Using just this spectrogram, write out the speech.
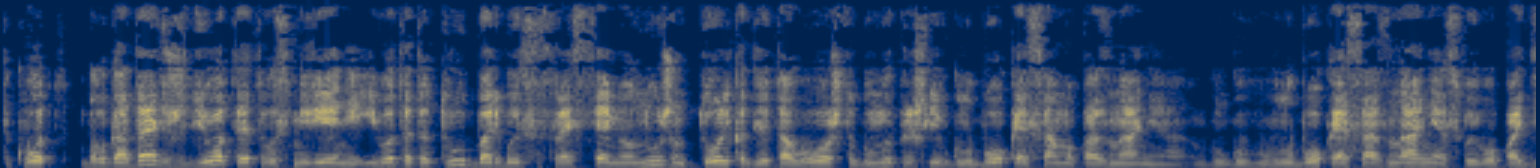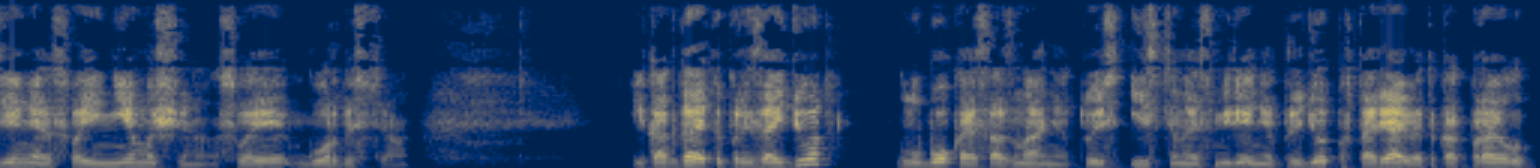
Так вот, благодать ждет этого смирения. И вот этот труд борьбы со страстями, он нужен только для того, чтобы мы пришли в глубокое самопознание, в глубокое осознание своего падения, своей немощи, своей гордости. И когда это произойдет, глубокое сознание, то есть истинное смирение придет, повторяю, это, как правило,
